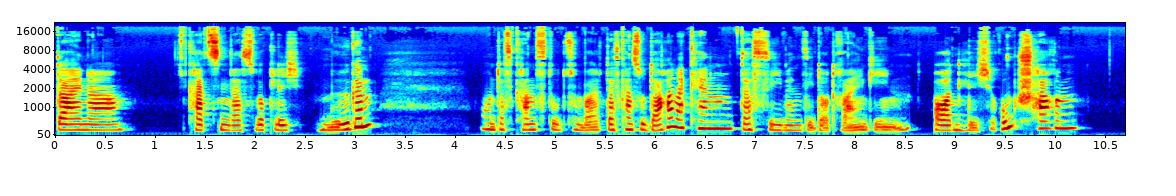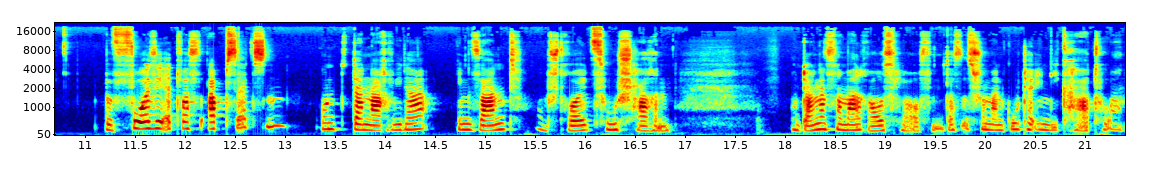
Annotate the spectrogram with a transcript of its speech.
deine Katzen das wirklich mögen. Und das kannst du zum Beispiel, das kannst du daran erkennen, dass sie, wenn sie dort reingehen, ordentlich rumscharren, bevor sie etwas absetzen und danach wieder im Sand, im Streu zuscharren und dann ganz normal rauslaufen. Das ist schon mal ein guter Indikator.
